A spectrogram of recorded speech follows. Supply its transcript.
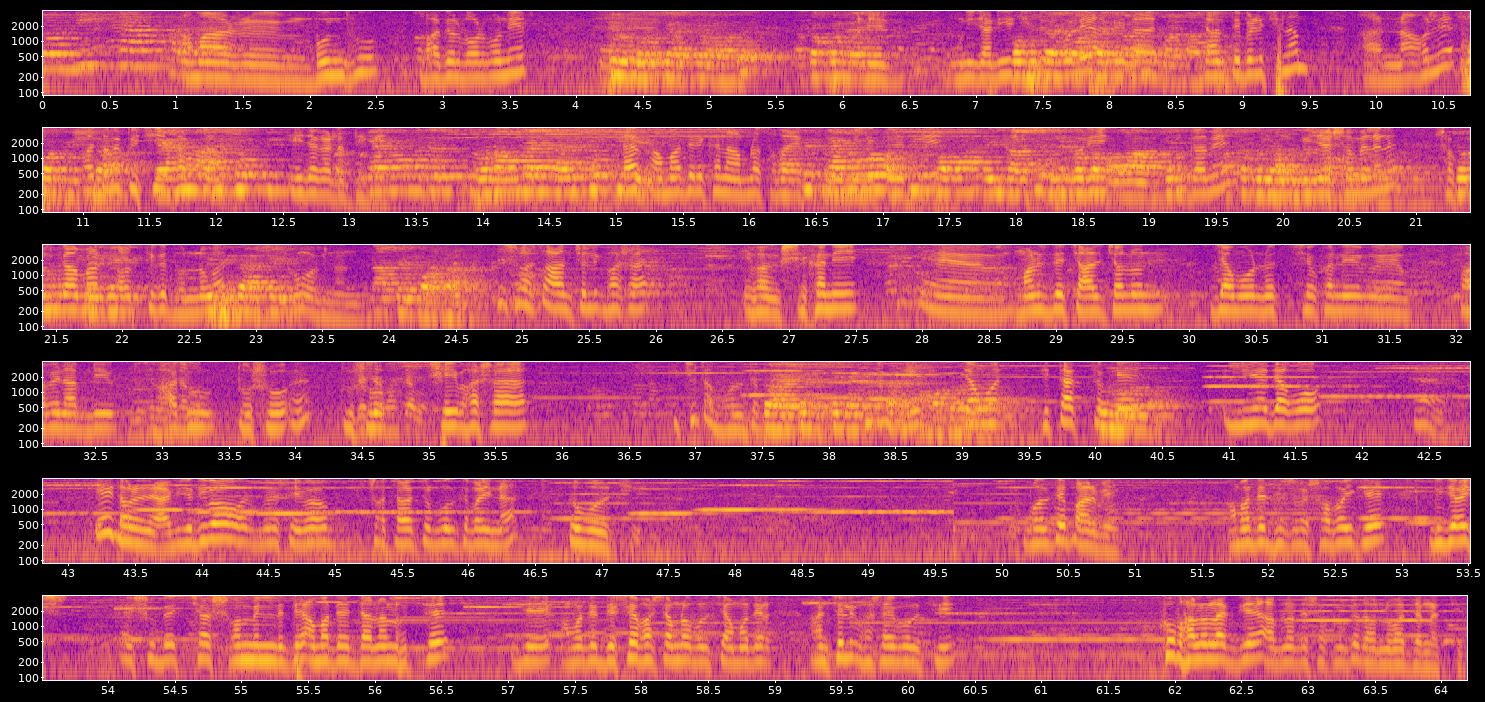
আমার বন্ধু বাদল বর্মনের মানে উনি জানিয়েছিলেন বলে আমি এটা জানতে পেরেছিলাম। আর না হলে হয়তো আমি পিছিয়ে থাকতাম এই জায়গাটা থেকে। তো যাই আমাদের এখানে আমরা সবাই একসঙ্গে মিলিত হয়েছি সারা সুন্দরী প্রোগ্রামে এবং বিজয় সম্মেলনে। সকলকে আমার তরফ থেকে ধন্যবাদ এবং অভিনন্দন। সমস্ত আঞ্চলিক ভাষা এবং সেখানে মানুষদের চালচলন যেমন হচ্ছে ওখানে পাবেন আপনি ভাদু টুসো হ্যাঁ? টুসো সেই ভাষা কিছুটা বলতে পারি এই যেমন হিতাক্তকে নিয়ে যাব হ্যাঁ? এই ধরনের আমি যদিও বা সেইভাবে সচরাচর বলতে পারি না তো বলছি। বলতে পারবে। আমাদের দেশে সবাইকে বিজয় শুভেচ্ছা সম্মেলনীতে আমাদের জানানো হচ্ছে। যে আমাদের দেশের ভাষা আমরা বলছি, আমাদের আঞ্চলিক ভাষায় বলছি। খুব ভালো লাগছে আপনাদের সকলকে ধন্যবাদ জানাচ্ছি।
